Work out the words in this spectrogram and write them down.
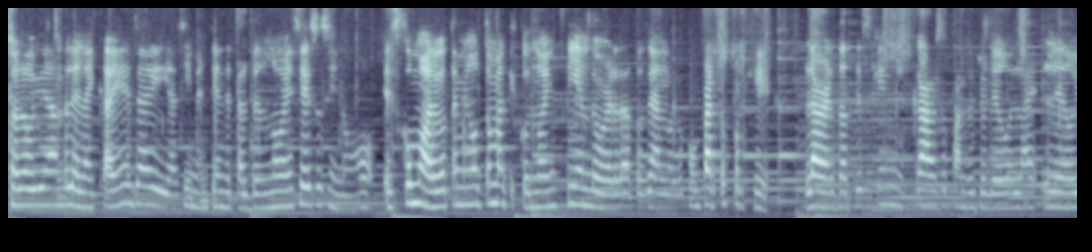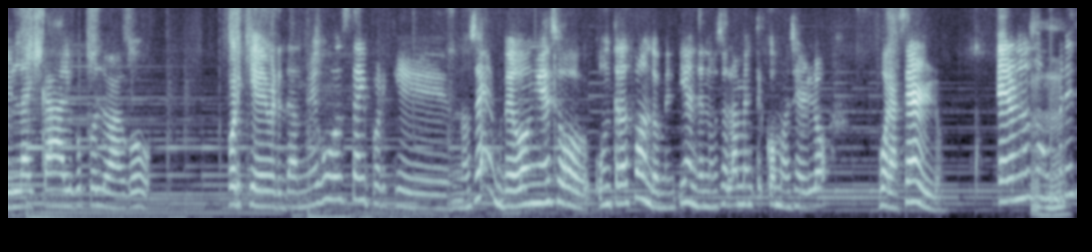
solo voy dándole like a ella y así me entiende tal vez no es eso sino es como algo también automático no entiendo verdad o sea no lo comparto porque la verdad es que en mi caso cuando yo le doy like, le doy like a algo pues lo hago porque de verdad me gusta y porque no sé veo en eso un trasfondo me entiende no solamente como hacerlo por hacerlo. Pero en los hombres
